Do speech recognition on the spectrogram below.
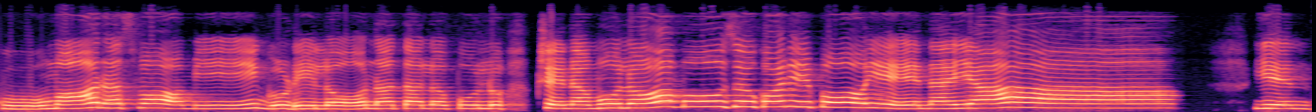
కుమారస్వామి గుడిలోన తలుపులు క్షణములో మూసుకొని పోయేనయ్యా. ఎంత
